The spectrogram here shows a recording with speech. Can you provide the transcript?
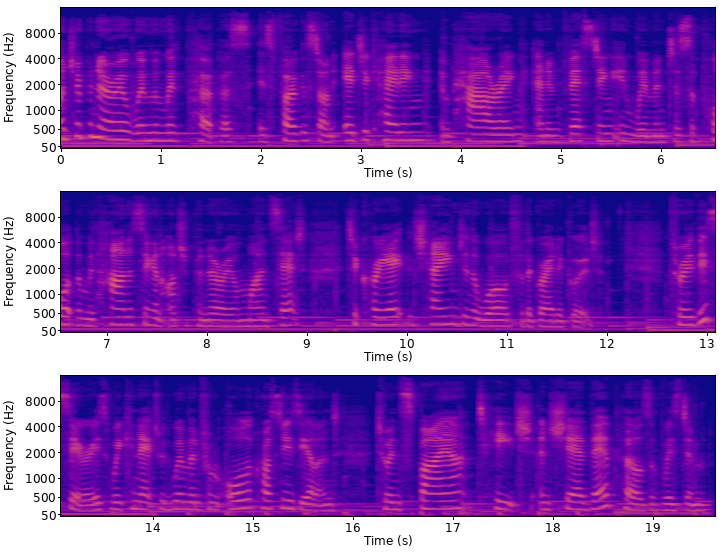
Entrepreneurial Women with Purpose is focused on educating, empowering, and investing in women to support them with harnessing an entrepreneurial mindset to create the change in the world for the greater good. Through this series, we connect with women from all across New Zealand to inspire, teach, and share their pearls of wisdom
